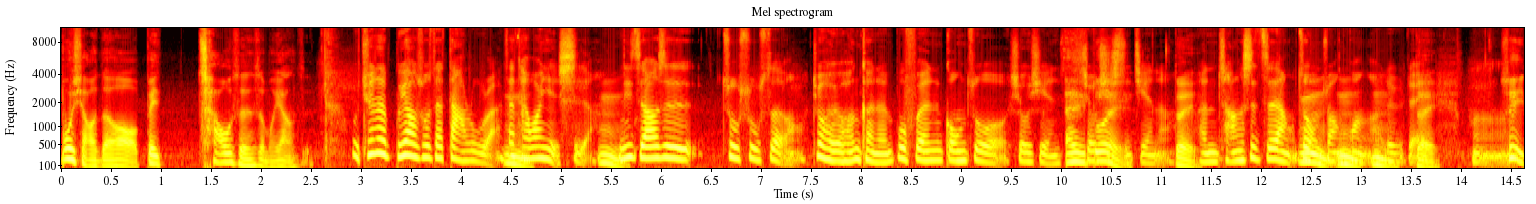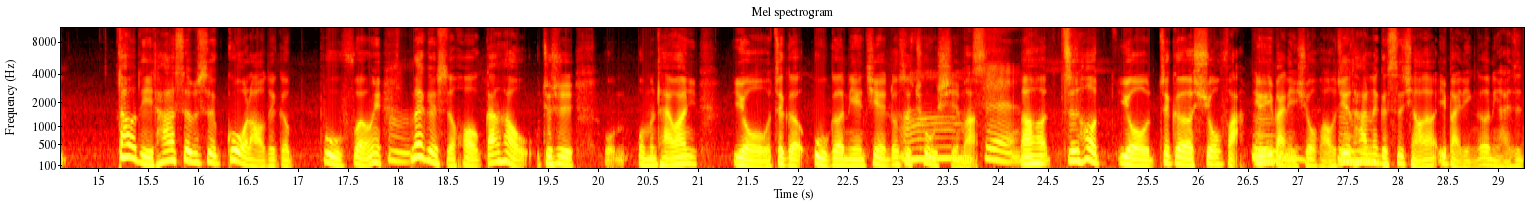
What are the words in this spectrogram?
不晓得哦被操成什么样子。我觉得不要说在大陆了，在台湾也是啊。嗯，你只要是。住宿舍哦，就很有很可能不分工作休闲休息时间啊，对，很常是这样这种状况啊，对不对？对，嗯，所以到底他是不是过劳的一个部分？因为那个时候刚好就是我我们台湾有这个五个年轻人都是猝死嘛，是，然后之后有这个修法，因为一百年修法，我记得他那个事情好像一百零二年还是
